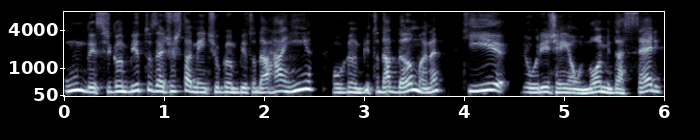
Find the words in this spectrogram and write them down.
Um desses gambitos é justamente o gambito da rainha, ou gambito da dama, né? Que deu origem ao nome da série.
